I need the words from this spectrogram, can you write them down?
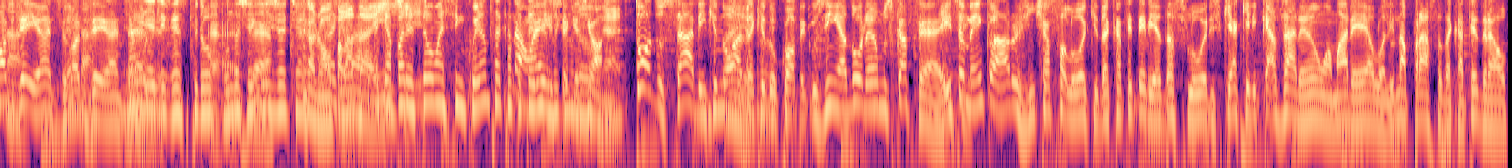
verdade. avisei antes, eu não avisei antes. Não, é. ele respirou fundo, achei que ele já tinha- Não, não vamos falar da É que apareceu umas 50 Não, é cafeterias isso aqui assim, ó. Todos sabem que nós aqui do Copa e Cozinha adoramos café. E também, claro, a gente já falou aqui da Cafeteria das Flores, que é aquele casarão amarelo ali na Praça da Catedral.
